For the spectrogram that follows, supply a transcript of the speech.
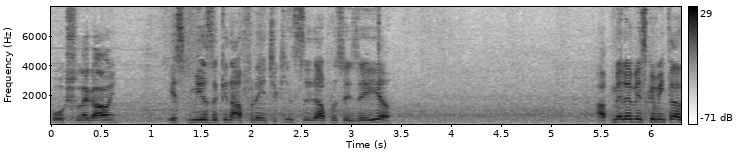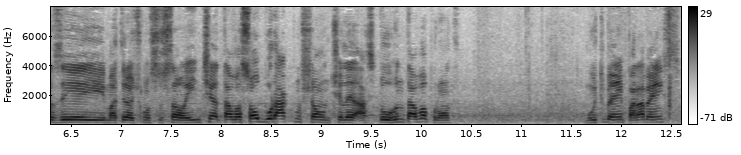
Poxa, legal, hein? Esse mesa aqui na frente, aqui, dá pra vocês aí, ó. A primeira vez que eu vim trazer material de construção aí, tinha, tava só o buraco no chão, tinha, as torres não estavam prontas. Muito bem, parabéns.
